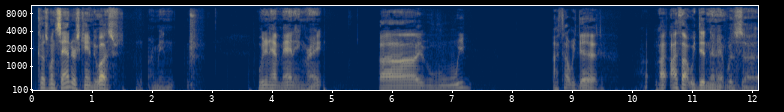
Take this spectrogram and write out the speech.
because when Sanders came to us, I mean, we didn't have Manning, right? Uh, we. I thought we did. I, I thought we didn't, and it was. Uh,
